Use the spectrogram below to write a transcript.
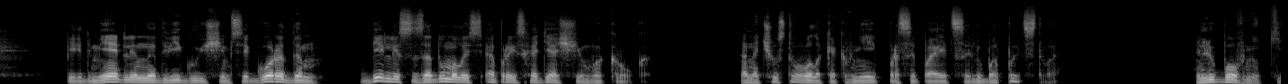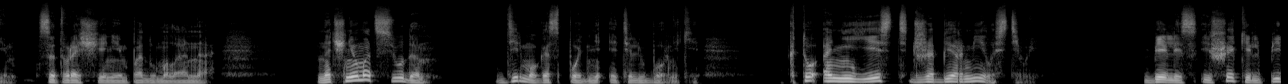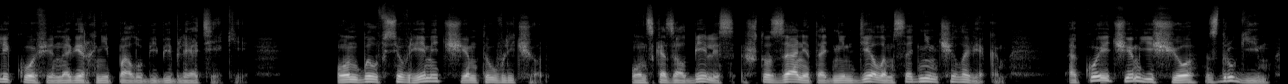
перед медленно двигающимся городом, Беллис задумалась о происходящем вокруг. Она чувствовала, как в ней просыпается любопытство. «Любовники», — с отвращением подумала она. «Начнем отсюда, Дерьмо господне эти любовники. Кто они есть, Джабер милостивый? Белис и Шекель пили кофе на верхней палубе библиотеки. Он был все время чем-то увлечен. Он сказал Белис, что занят одним делом с одним человеком, а кое-чем еще с другим,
